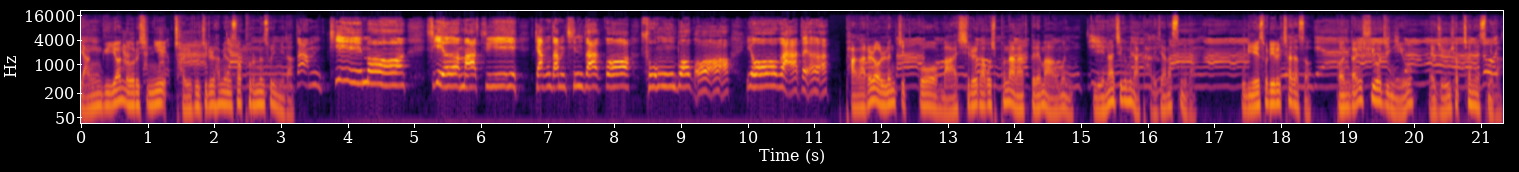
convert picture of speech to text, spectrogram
양귀연 어르신이 절구지를 하면서 부르는 소리입니다. 담치면 시어마시 장담 친다고 숭보고 요가드 방아를 얼른 찢고 마시를 가고 싶은 아낙들의 마음은 예나 지금이나 다르지 않았습니다. 우리의 소리를 찾아서 건강이 쉬워진 이유 애주유 협찬이었습니다.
